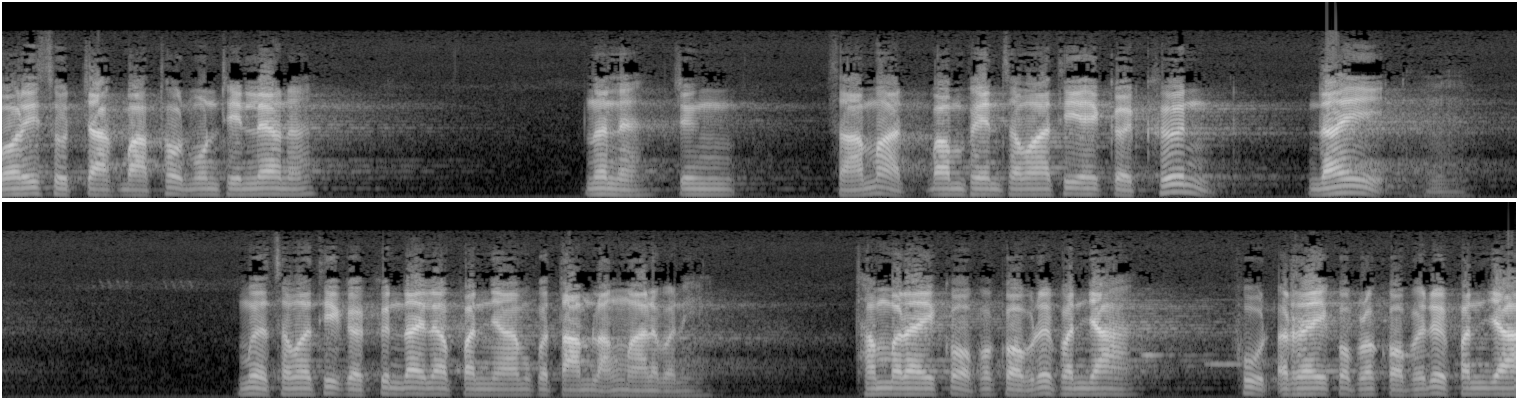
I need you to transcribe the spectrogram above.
บริสุทธิ์จากบาปโทษมนทินแล้วนะ นั่นแหละจึงสามารถบำเพ็ญสมาธิให้เกิดขึ้นได้ เมื่อสมาธิเกิดขึ้นได้แล้วปัญญามันก็ตามหลังมาแล้วบะนี้ทำอะไรก็ประกอบด้วยปัญญา พูดอะไรก็ประกอบไปด้วยปัญญา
